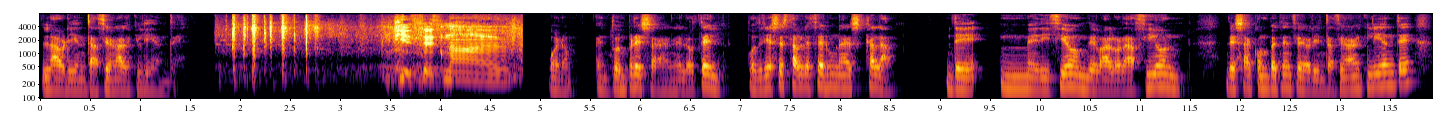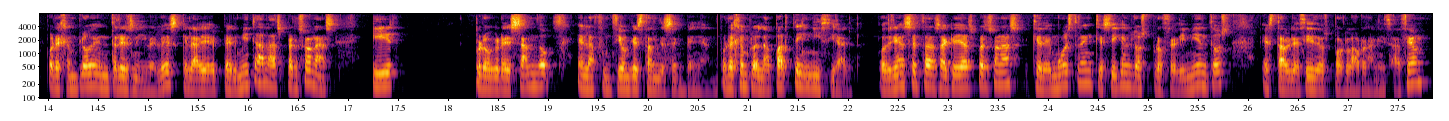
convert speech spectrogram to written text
la orientación al cliente. Bueno, en tu empresa, en el hotel, podrías establecer una escala de medición, de valoración de esa competencia de orientación al cliente, por ejemplo, en tres niveles, que le permita a las personas ir progresando en la función que están desempeñando. Por ejemplo, en la parte inicial, podrían ser todas aquellas personas que demuestren que siguen los procedimientos establecidos por la organización.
